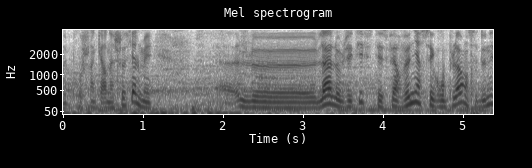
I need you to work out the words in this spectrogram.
les prochains carnages sociaux. Mais euh, là, l'objectif, c'était de faire venir ces groupes-là. On s'est donné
